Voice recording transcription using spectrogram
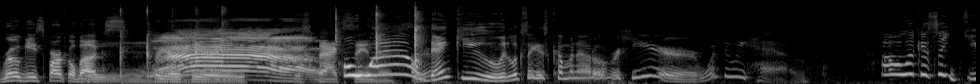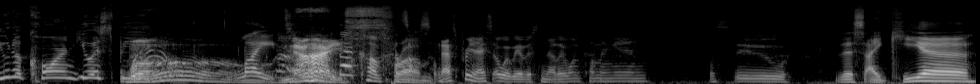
Rogie Sparklebucks for your theory. Wow. There's facts Oh in wow! this. Thank you. It looks like it's coming out over here. What do we have? Oh, look! It's a unicorn USB Whoa. light. Nice. Where did that come from? That's, pretty nice. Oh wait, we have another one coming in. Let's do this IKEA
